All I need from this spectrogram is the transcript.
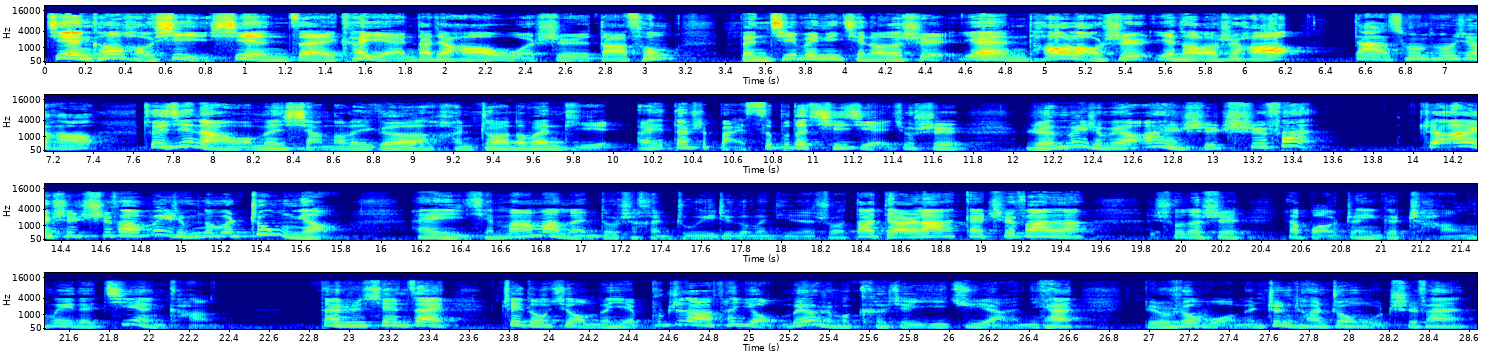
健康好戏现在开演，大家好，我是大葱，本期为您请到的是燕涛老师，燕涛老师好，大葱同学好。最近呢，我们想到了一个很重要的问题，哎，但是百思不得其解，就是人为什么要按时吃饭？这按时吃饭为什么那么重要？哎，以前妈妈们都是很注意这个问题的，说到点儿了，该吃饭了，说的是要保证一个肠胃的健康。但是现在这东西我们也不知道它有没有什么科学依据啊？你看，比如说我们正常中午吃饭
